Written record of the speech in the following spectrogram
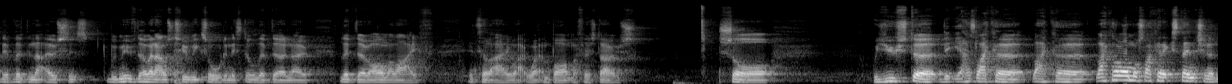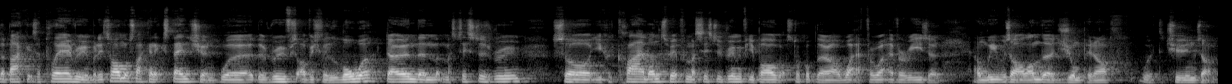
They've lived in that house since we moved there when I was two weeks old, and they still live there now. Lived there all my life until I like went and bought my first house. So we used to it has like a like a like an, almost like an extension at the back. It's a playroom but it's almost like an extension where the roof's obviously lower down than my sister's room. So you could climb onto it from my sister's room if your ball got stuck up there or whatever for whatever reason. And we was all on there jumping off with the tunes on.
